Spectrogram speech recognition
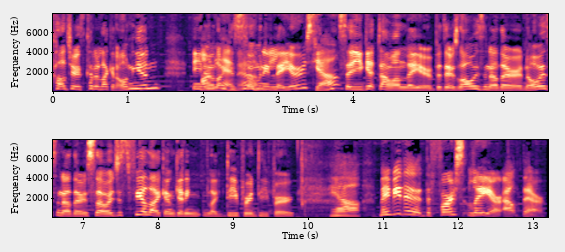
culture is kind of like an onion. You know, like there's so oh. many layers. Yeah. So you get down one layer, but there's always another and always another. So I just feel like I'm getting like deeper and deeper. yeah, maybe the the first layer out there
